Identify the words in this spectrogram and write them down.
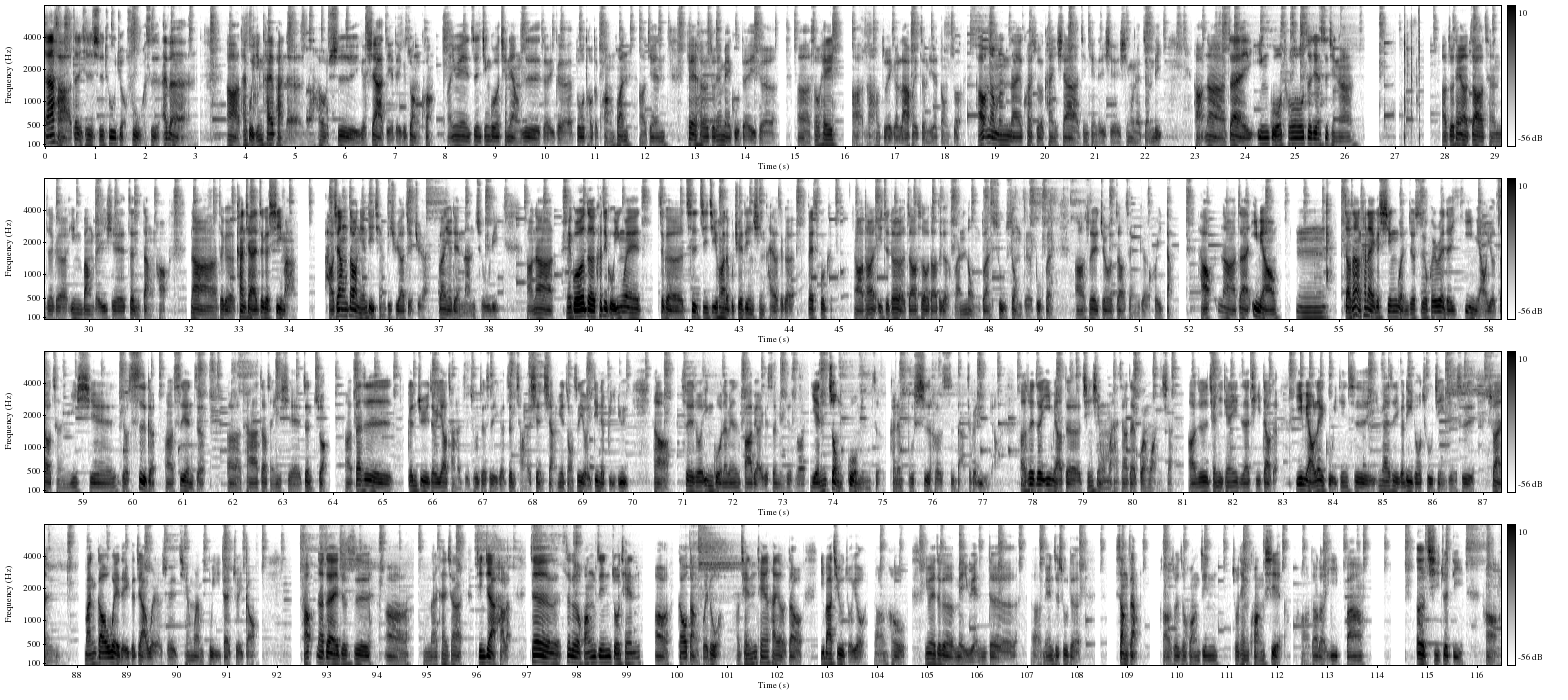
大家好，这里是十突九富，我是 Evan。啊，台股已经开盘了，然后是一个下跌的一个状况啊，因为这经过前两日的一个多头的狂欢啊，今天配合昨天美股的一个呃收黑啊，然后做一个拉回整理的动作。好，那我们来快速的看一下今天的一些新闻的整理。好，那在英国脱欧这件事情呢？啊，昨天有造成这个英镑的一些震荡哈，那这个看起来这个戏码好像到年底前必须要解决了，不然有点难处理。好，那美国的科技股因为这个刺激计划的不确定性，还有这个 Facebook 啊，它一直都有遭受到这个反垄断诉讼的部分啊，所以就造成一个回档。好，那在疫苗，嗯。早上有看到一个新闻，就是辉瑞的疫苗有造成一些有四个啊试验者，呃，它造成一些症状啊，但是根据这个药厂的指出，这是一个正常的现象，因为总是有一定的比率啊，所以说英国那边发表一个声明，就是说严重过敏者可能不适合施打这个疫苗啊，所以这疫苗的情形我们还是要再观望一下。啊，就是前几天一直在提到的疫苗类股，已经是应该是一个利多出尽，已经是算蛮高位的一个价位了，所以千万不宜再追高。好，那再就是呃，我们来看一下金价。好了，这这个黄金昨天啊高档回落，啊前天还有到一八七五左右，然后因为这个美元的呃美元指数的上涨。啊，所以说黄金昨天狂泻，啊，到了一八二七最低，好，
